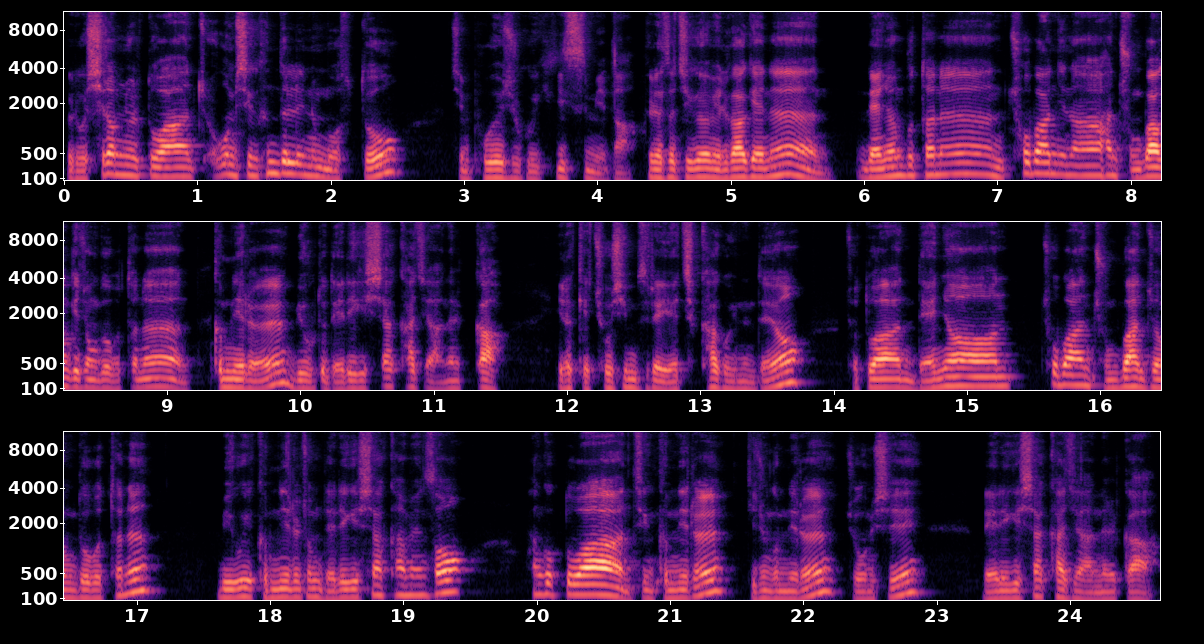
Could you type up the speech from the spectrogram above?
그리고 실업률 또한 조금씩 흔들리는 모습도 지금 보여주고 있습니다. 그래서 지금 일각에는 내년부터는 초반이나 한 중반기 정도부터는 금리를 미국도 내리기 시작하지 않을까 이렇게 조심스레 예측하고 있는데요. 저 또한 내년 초반, 중반 정도부터는 미국이 금리를 좀 내리기 시작하면서 한국 또한 지금 금리를, 기준금리를 조금씩 내리기 시작하지 않을까,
